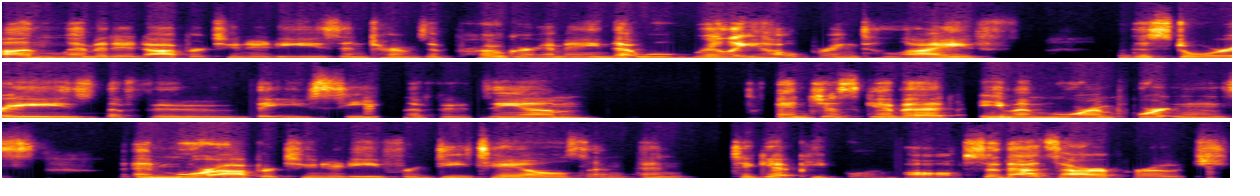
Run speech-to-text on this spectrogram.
unlimited opportunities in terms of programming that will really help bring to life the stories, the food that you see in the food foodseum, and just give it even more importance and more opportunity for details and, and to get people involved. So that's our approach.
